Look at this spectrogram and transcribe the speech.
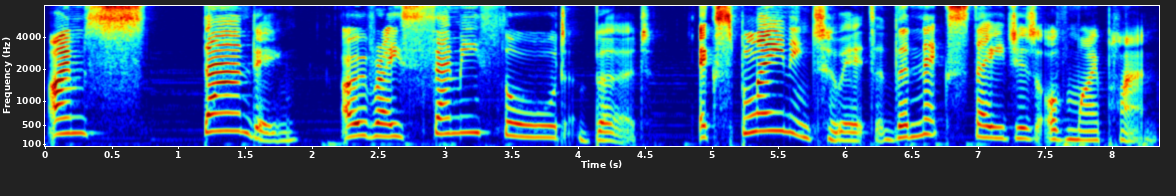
I'm standing over a semi thawed bird, explaining to it the next stages of my plan.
